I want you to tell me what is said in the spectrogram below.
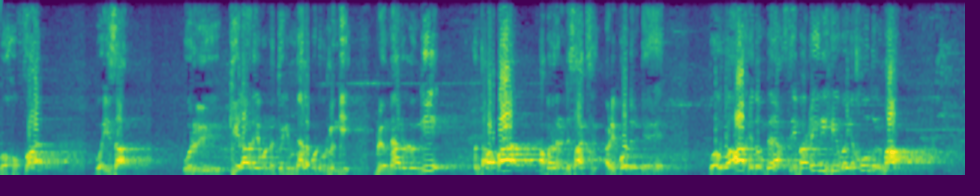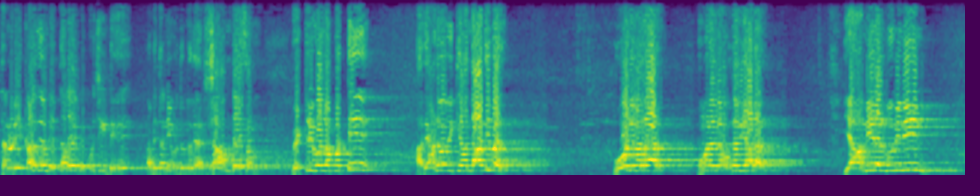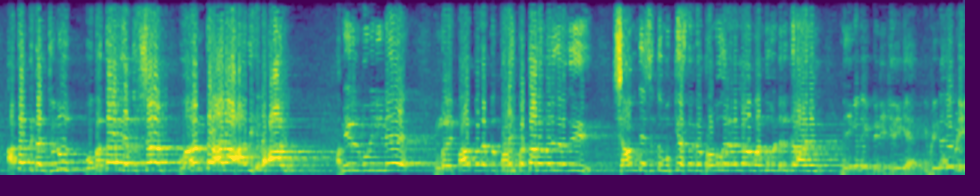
ஹுஃபான் ஒ இசார் ஒரு கீழாடை ஒன்று தூக்கி மேலே போட்டு ஒரு லுங்கி இப்படி ஒரு மேலே லுங்கி தலப்பா அப்புறம் ரெண்டு சாக்ஸ் அப்படி போட்டுக்கிட்டு வஹு ஆஹிதும் பிரஸி பகீரிஹி வ மா. தன்னுடைய கழுதையுடைய தலையை அப்படி பிடிச்சிக்கிட்டு அப்படி தண்ணி கொடுத்துட்டு இருக்கார். ஷாம் தேசம் வெற்றி கொள்ளப்பட்டு அதை அனுபவிக்க வந்த அதிபர் ஓடி வர்றார் உமரது உதவியாளர். யா அமீரல் முமினின் அத்தத்துக்கள் ஜுனூத் வ பத்தாரியத்து ஷாம் வ அன்த ஹாதிஹில் ஹால். அமீரல் முமினினே உங்களை பார்ப்பதற்கு படைப்பட்டாலும் வருகிறது. ஷாம் தேசத்து முக்கியஸ்தர்கள் பிரமுகர்கள் எல்லாம் வந்து கொண்டிருக்கிறார்கள். நீங்க இப்படி நிக்கிறீங்க. இப்படின்னா எப்படி?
